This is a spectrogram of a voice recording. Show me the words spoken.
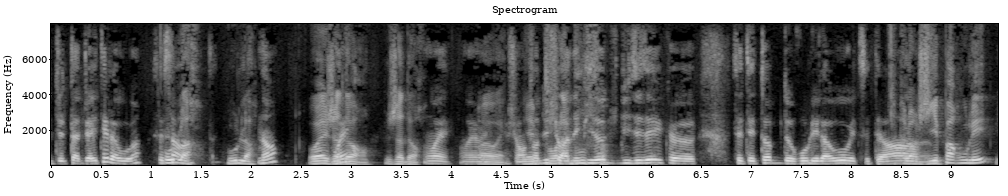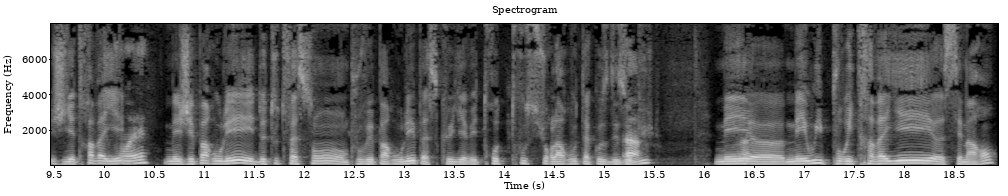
de... t'as- déjà été là-haut, hein C'est ça Oula, hein oula. Non Ouais, j'adore, j'adore. Ouais, ouais, ouais. Ouais, ouais. J'ai entendu sur un bouffe. épisode, tu disais que c'était top de rouler là-haut, etc. Alors j'y ai pas roulé, j'y ai travaillé, Ouais, mais j'ai pas roulé et de toute façon on pouvait pas rouler parce qu'il y avait trop de trous sur la route à cause des Ah. obus. Mais euh, mais oui, pour y travailler euh, c'est marrant,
